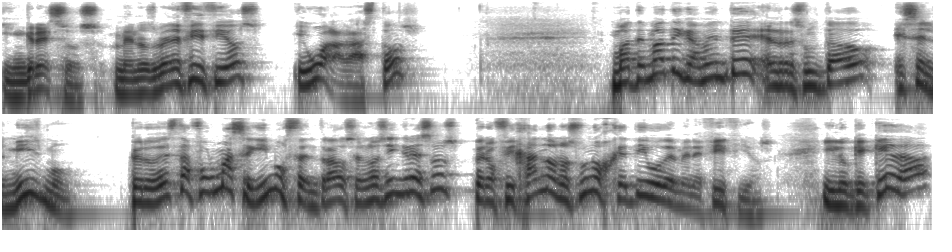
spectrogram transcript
Ingresos menos beneficios igual a gastos. Matemáticamente el resultado es el mismo, pero de esta forma seguimos centrados en los ingresos, pero fijándonos un objetivo de beneficios. Y lo que queda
